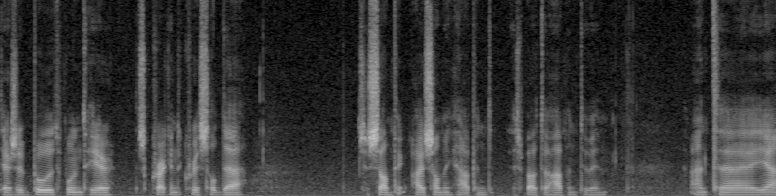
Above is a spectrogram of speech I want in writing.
there's a bullet wound here. There's a crack in the crystal there. So something, I something happened is about to happen to him, and uh, yeah.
